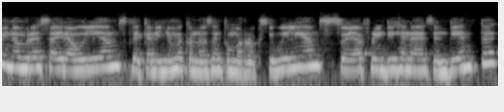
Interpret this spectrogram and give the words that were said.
es Zaira Williams, de cariño me conocen como Roxy Williams, soy afroindígena descendiente,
